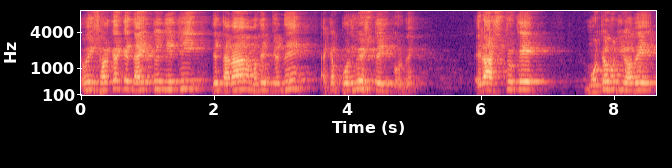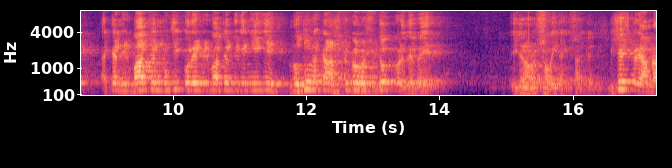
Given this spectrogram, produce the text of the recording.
এবং এই সরকারকে দায়িত্ব দিয়েছি যে তারা আমাদের জন্য একটা পরিবেশ তৈরি করবে। এই রাষ্ট্রকে মোটামুটিভাবে একটা নির্বাচনমুখী করে নির্বাচন দিকে নিয়ে গিয়ে নতুন একটা রাষ্ট্র করবার সুযোগ করে দেবে, এই জন্য আমরা সবাই তাকে সাহায্য দিয়েছি বিশেষ করে আমরা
